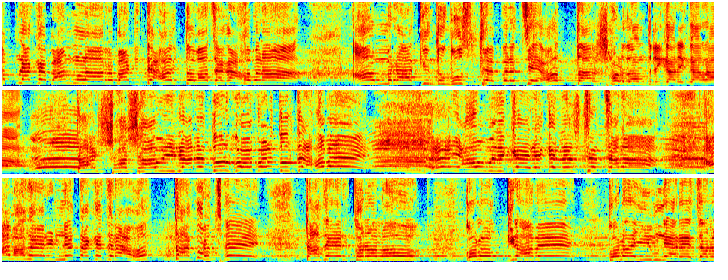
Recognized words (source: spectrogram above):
আপনাকে বাংলার মাটিতে হয়তো বা জায়গা হবে না। আমরা কিন্তু বুঝতে পেরেছি হত্যার ষড়যন্ত্রকারী কারা। তাই শশা ইউনিয়নে দুর্গ করে তুলতে হবে। এই আওয়ামী লীগের এগেনস্টে যারা নেতাকে যারা হত্যা করছে, তাদের কোন লোক, কোন গ্রামে, কোন ইউনিয়নে যেন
